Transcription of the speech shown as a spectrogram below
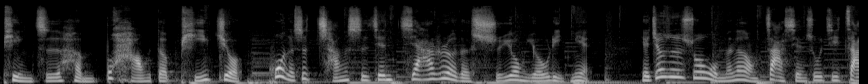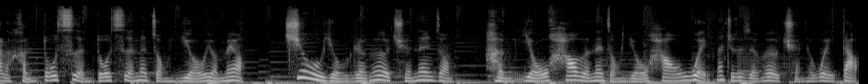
品质很不好的啤酒，或者是长时间加热的食用油里面。也就是说，我们那种炸咸酥鸡炸了很多次、很多次的那种油，有没有就有壬二醛那种很油蒿的那种油蒿味，那就是壬二醛的味道。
